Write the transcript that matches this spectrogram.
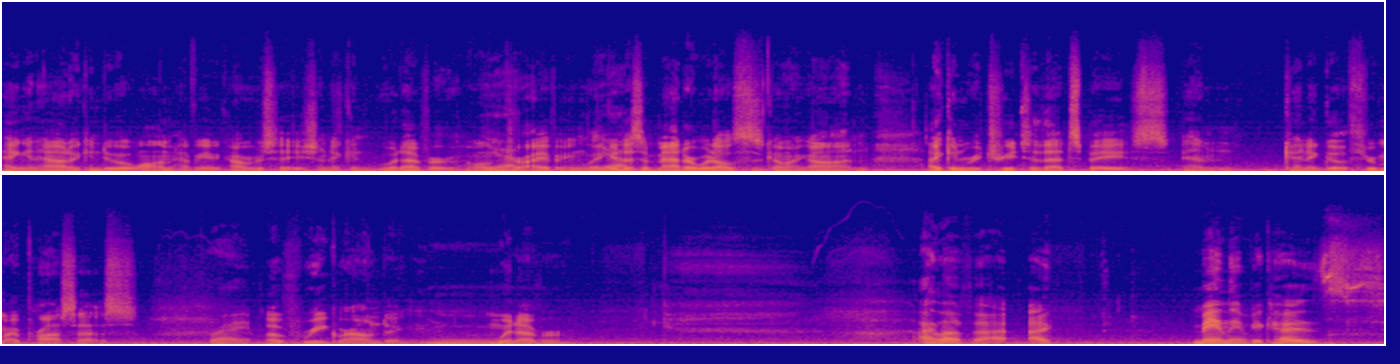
hanging out. I can do it while I'm having a conversation. I can whatever while Yeah. I'm driving. Like Yeah. it doesn't matter what else is going on. I can retreat to that space and kind of go through my process Right. of regrounding Mm. whenever. I love that. I mainly because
